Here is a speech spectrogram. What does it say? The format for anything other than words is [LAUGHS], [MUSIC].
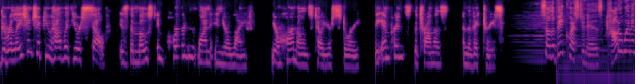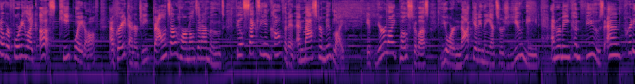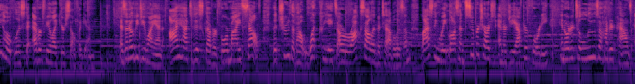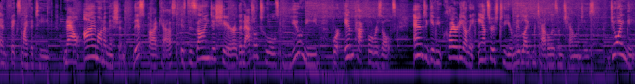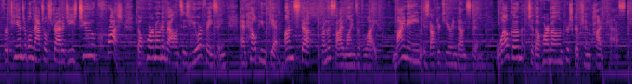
The relationship you have with yourself is the most important one in your life. Your hormones tell your story, the imprints, the traumas, and the victories. So, the big question is how do women over 40 like us keep weight off, have great energy, balance our hormones and our moods, feel sexy and confident, and master midlife? If you're like most of us, you're not getting the answers you need and remain confused and pretty hopeless to ever feel like yourself again. As an OBGYN, I had to discover for myself the truth about what creates a rock solid metabolism, lasting weight loss, and supercharged energy after 40 in order to lose 100 pounds and fix my fatigue. Now I'm on a mission. This podcast is designed to share the natural tools you need for impactful results and to give you clarity on the answers to your midlife metabolism challenges. Join me for tangible natural strategies to crush the hormone imbalances you're facing and help you get unstuck from the sidelines of life. My name is Dr. Kyrin Dunston. Welcome to the Hormone Prescription Podcast.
